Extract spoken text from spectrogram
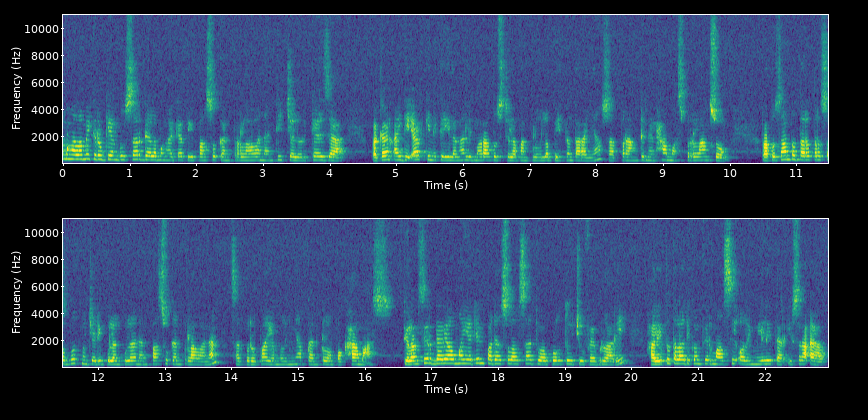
mengalami kerugian besar dalam menghadapi pasukan perlawanan di jalur Gaza. Bahkan IDF kini kehilangan 580 lebih tentaranya saat perang dengan Hamas berlangsung. Ratusan tentara tersebut menjadi bulan-bulanan pasukan perlawanan saat berupaya melenyapkan kelompok Hamas. Dilansir dari Al-Mayadin pada Selasa 27 Februari, hal itu telah dikonfirmasi oleh militer Israel.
